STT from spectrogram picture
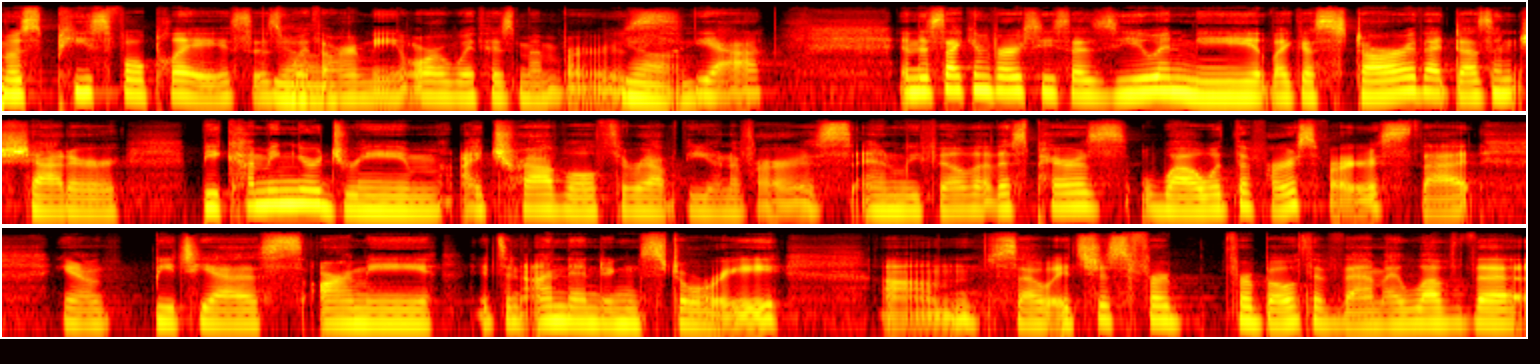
most peaceful place is with Army or with his members. Yeah. Yeah. In the second verse, he says, You and me, like a star that doesn't shatter, becoming your dream, I travel throughout the universe. And we feel that this pairs well with the first verse that, you know, BTS, Army, it's an unending story. Um, so it's just for for both of them. I love the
